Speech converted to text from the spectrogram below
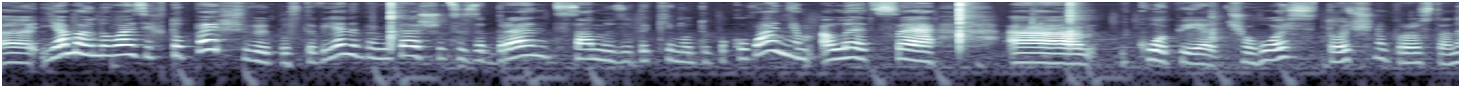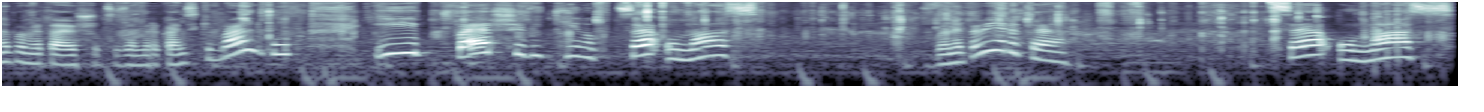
Е, Я маю на увазі, хто перший випустив. Я не пам'ятаю, що це за бренд саме з таким от упакуванням, але це е, копія чогось точно, просто не пам'ятаю, що це за американський бренд був. І перший відтінок це у нас, ви не повірите, це у нас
